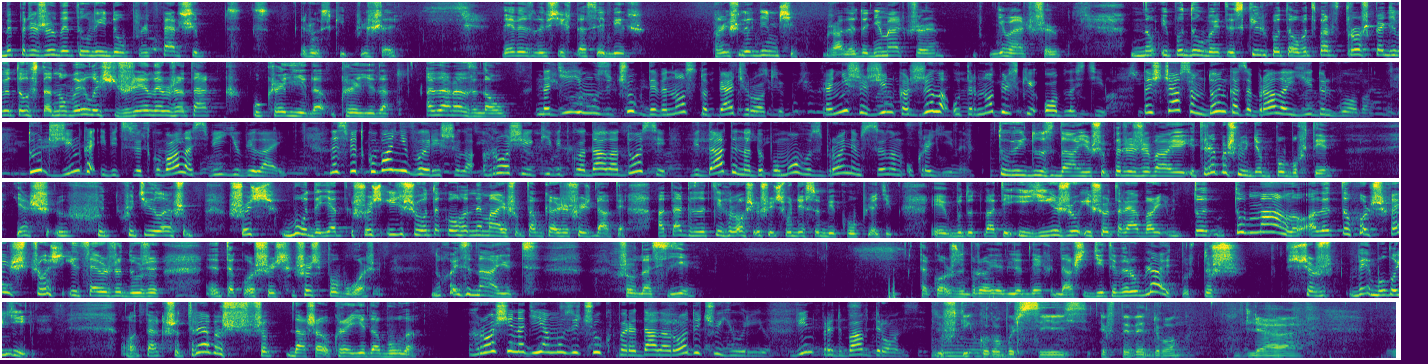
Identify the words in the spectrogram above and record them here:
Ми пережили ту війну, перші русські прийшли. Вивезли всіх на Сибір. Прийшли німці, брали до Німеччини. Німеччини. Ну і подумайте, скільки того. От тепер трошки ніби то встановилось, жили вже так Україна, Україна. А зараз знов. Надії Музичук 95 років. Раніше жінка жила у Тернопільській області, та з часом донька забрала її до Львова. Тут жінка і відсвяткувала свій ювілей. На святкуванні вирішила гроші, які відкладала досі, віддати на допомогу Збройним силам України. Ту війну знаю, що переживаю, і треба ж людям допомогти. Я ж е, хотіла, щоб щось буде. Я щось іншого такого немає, щоб там каже щось дати. А так за ті гроші щось вони собі куплять. і- будуть мати і їжу, і що треба. То, то мало, але то хоч хай щось, і це вже дуже е, також щось, щось поможе. Ну, хай знають, що в нас є. Також зброя для них наші діти виробляють, бо то ж ви молоді. От так що треба, щоб наша Україна була. Гроші Надія Музичук передала родичу Юрію. Він придбав дрон. В тій коробочці FPV дрон для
